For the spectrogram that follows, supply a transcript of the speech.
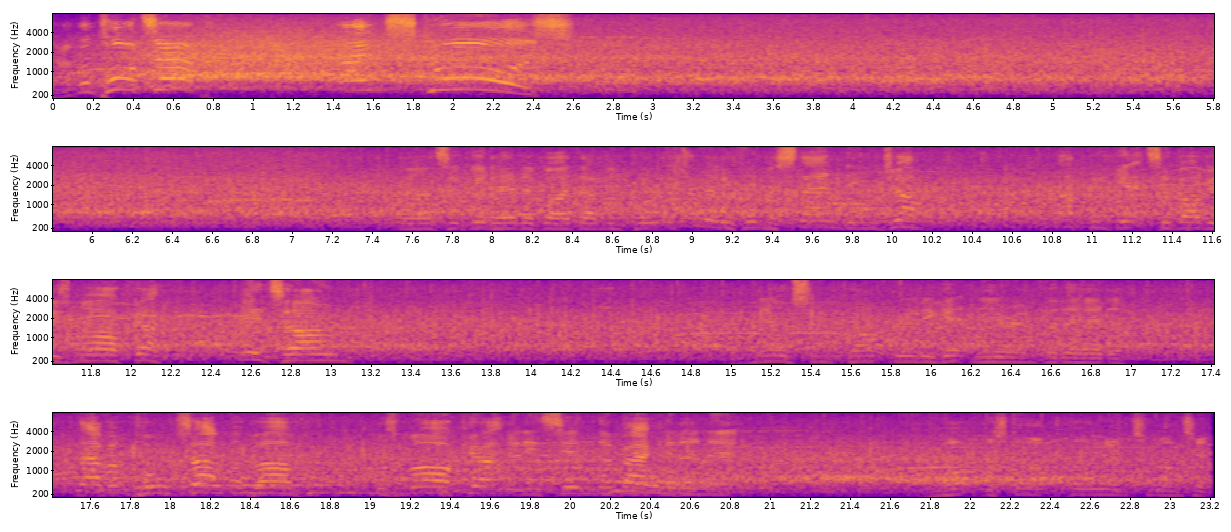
Davenport's up and scores! Well, it's a good header by Davenport. It's really from a standing jump. He gets above his marker, heads home. Nelsen can't really get near him for the header. Davenport's up above his marker and it's in the back of the net. Not the start Paul Ince wanted.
